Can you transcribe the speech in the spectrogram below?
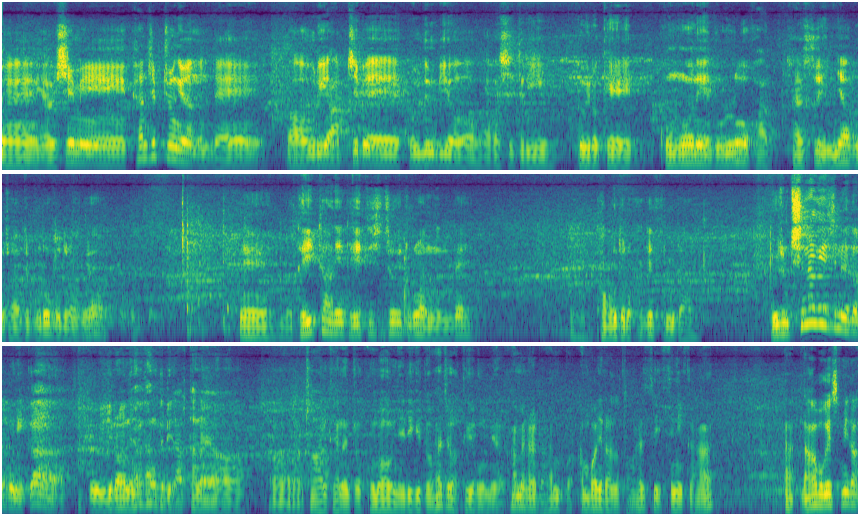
네, 열심히 편집 중이었는데 어, 우리 앞집의 골든비어 아가씨들이 또 이렇게 공원에 놀러 갈 수 있냐고 저한테 물어보더라고요. 네, 뭐 데이트 아닌 데이트 신청이 들어왔는데 네, 가보도록 하겠습니다. 요즘 친하게 지내다 보니까 또 이런 현상들이 나타나요. 어, 저한테는 좀 고마운 일이기도 하죠. 어떻게 보면 카메라를 한, 번- 한 번이라도 더 할 수 있으니까. 자, 나가보겠습니다.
